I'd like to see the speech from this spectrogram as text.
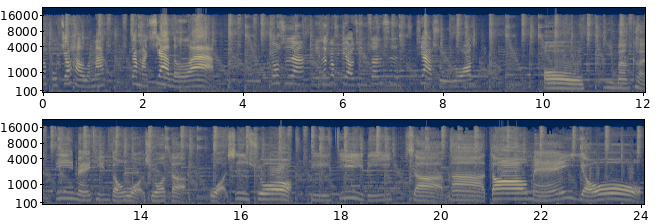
这不就好了吗？干嘛下楼啊？”就是啊，你那个表情真是。下属罗哦，你们肯定没听懂我说的。我是说，笔记里什么都没有。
